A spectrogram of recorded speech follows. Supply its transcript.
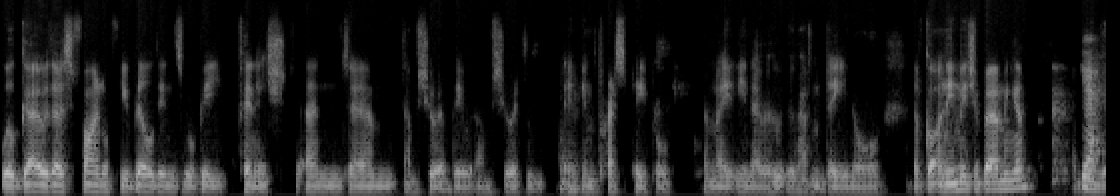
we'll go. Those final few buildings will be finished, and um, I'm sure it'll be. I'm sure it'll impress people and may you know who, who, haven't been or have got an image of Birmingham. Yes.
